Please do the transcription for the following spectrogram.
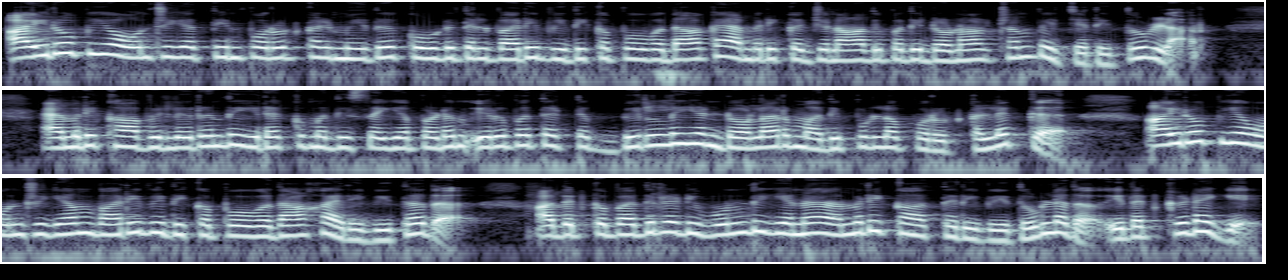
ஐரோப்பிய ஒன்றியத்தின் பொருட்கள் மீது கூடுதல் வரி விதிக்கப் போவதாக அமெரிக்க ஜனாதிபதி டொனால்ட் ட்ரம்ப் எச்சரித்துள்ளார். அமெரிக்காவிலிருந்து இறக்குமதி செய்யப்படும் இருபத்தெட்டு பில்லியன் டாலர் மதிப்புள்ள பொருட்களுக்கு ஐரோப்பிய ஒன்றியம் வரி விதிக்கப் போவதாக அறிவித்தது. அதற்கு பதிலடி உண்டு என அமெரிக்கா தெரிவித்துள்ளது. இதற்கிடையே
